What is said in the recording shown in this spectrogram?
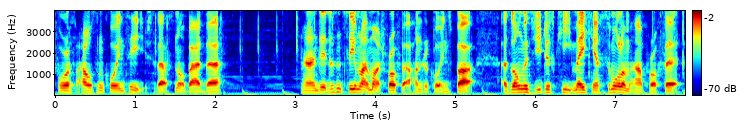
for a thousand coins each, so that's not bad there. And it doesn't seem like much profit, 100 coins, but as long as you just keep making a small amount of profit,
